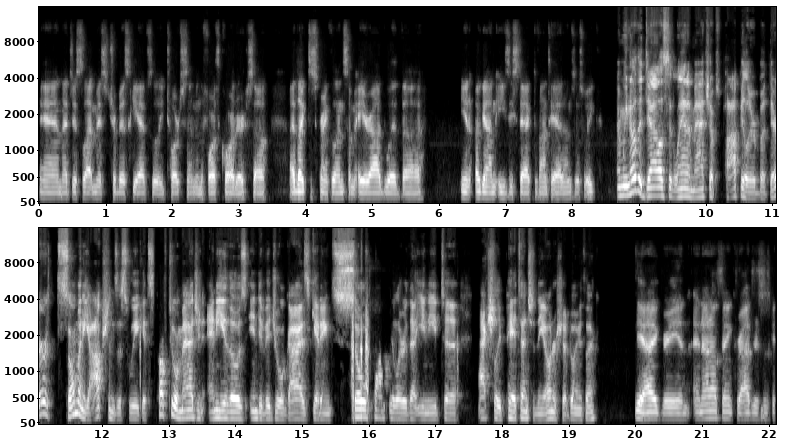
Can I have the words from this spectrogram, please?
and that just let Mitch Trubisky absolutely torch them in the fourth quarter. So I'd like to sprinkle in some A Rod with, uh, you know, again, easy stack Davante Adams this week. And we know the Dallas Atlanta matchup's popular, but there are so many options this week. It's tough to imagine any of those individual guys getting so popular that you need to actually pay attention to the ownership, don't you think? Yeah, I agree, and and I don't think Rodgers is going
